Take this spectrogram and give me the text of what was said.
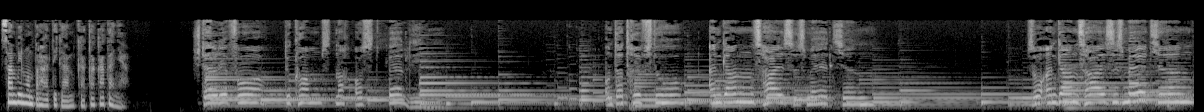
sambil memperhatikan kata-katanya. Stell dir vor, du kommst nach Ost-Berlin. Und da triffst du ein ganz heißes Mädchen. So ein ganz heißes Mädchen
